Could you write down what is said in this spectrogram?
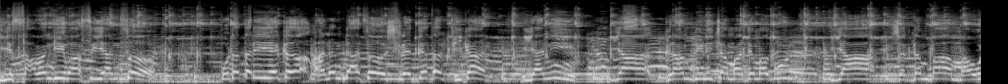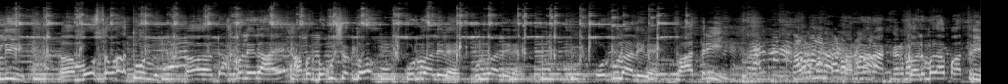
हे सावंगी वासियांचं कुठंतरी एक आनंदाचं श्रद्धेचं ठिकाण यांनी या ग्रामदिनीच्या माध्यमातून या जगदंबा माऊली महोत्सवातून दाखवलेलं आहे. आपण बघू शकतो कुठून आलेलं आहे कुठून आलेलं आहे कुठून आलेलं आहे पात्री. कडमळा पात्री.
